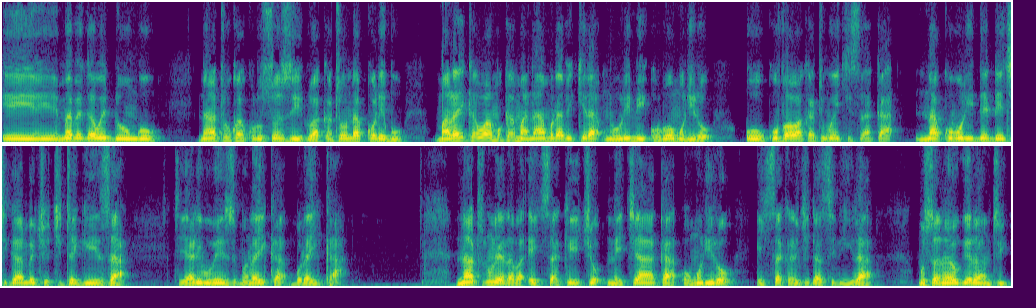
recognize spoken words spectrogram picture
emabega w'eddungu n'atuuka ku lusozi lwa katonda kolebu. Malayika wa mukama n'amulabikira mu lulimi olw'omuliro okuva wakati w'ekisaka nakubulidde dde ekigambo ekyo kitegeeza. Teyali bubeezi malayika bulayika n'atunulira laba ekisaka ekyo nekyaka omuliro ekisaka nekitasiriira musa nayogera nti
